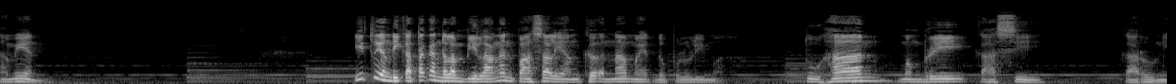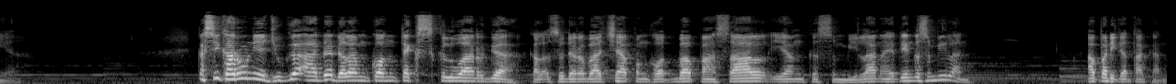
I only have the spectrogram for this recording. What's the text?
Amin. Itu yang dikatakan dalam bilangan pasal yang ke-6 ayat 25. Tuhan memberi kasih karunia. Kasih karunia juga ada dalam konteks keluarga. Kalau saudara baca pengkhotbah pasal yang ke-9 ayat yang ke-9. Apa dikatakan?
